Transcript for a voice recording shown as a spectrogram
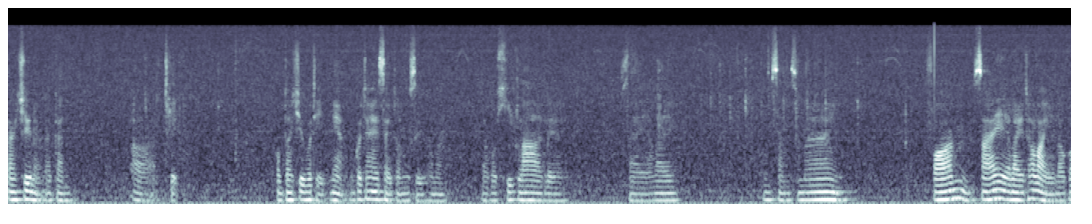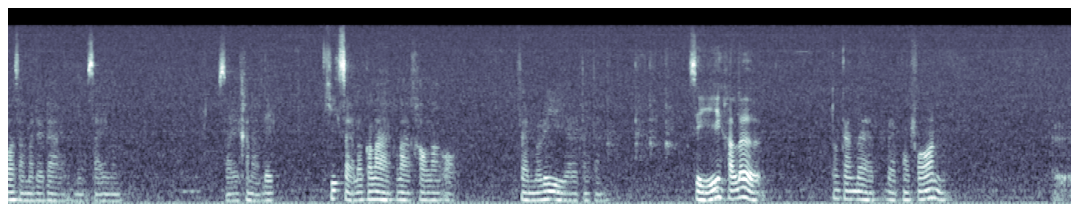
ตั้งชื่อหน่อยแล้วกันเอ่อ text ผมตั้งชื่อว่า text เนี่ยมันก็จะให้ใส่ตัวหนังสือเข้ามา แล้วก็คลิกลากเลย ใส่อะไรต้องสั่งสมายฟอนต์ไซส์อะไรเท่าไหร่เราก็สามารถได้ได้เนี่ยไซส์มันไซส์ขนาดเล็ก ลิกใส่แล้วก็ลากลากเข้าลากออก Family อะไรต่างๆ สี Color ต้องการแบบแบบของฟอนต์เออ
